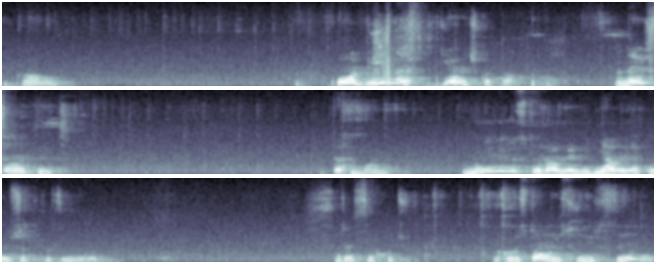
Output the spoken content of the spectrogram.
Цікаво. О, бідна дівчинка та. На неї все летить. Так нормально. Мені мінус здоров'я відняли, як ви вже зрозуміли. Зараз я хочу використовую свою силу.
